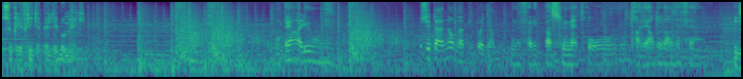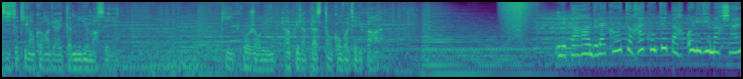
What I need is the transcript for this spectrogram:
ceux que les flics appellent des beaux mecs. Mon père allait au bout. C'est un homme impitoyable. Il ne fallait pas se mettre au, au travers de leurs affaires. Existe-t-il encore un véritable milieu marseillais Qui, aujourd'hui, a pris la place tant convoitée du parrain? Les parrains de la côte, racontés par Olivier Marchal,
